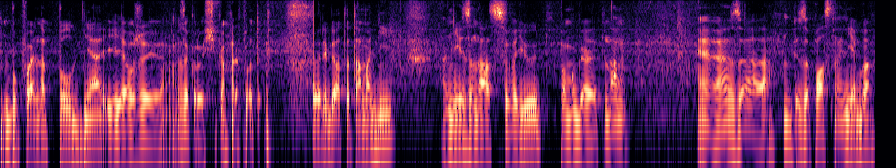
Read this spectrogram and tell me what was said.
буквально полдня, и я уже закройщиком работаю. Ребята там одни, они за нас воюют, помогают нам э, за безопасное небо.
